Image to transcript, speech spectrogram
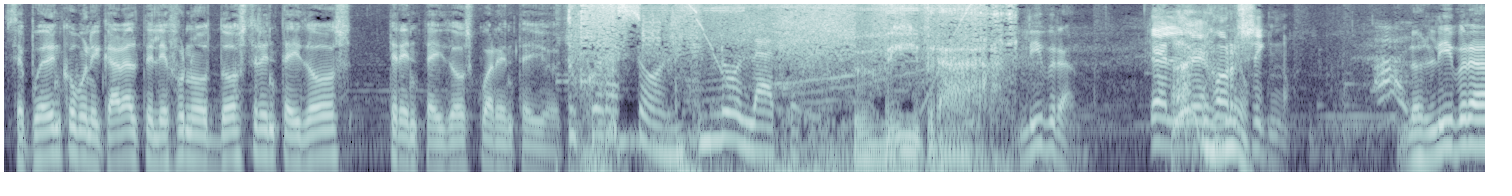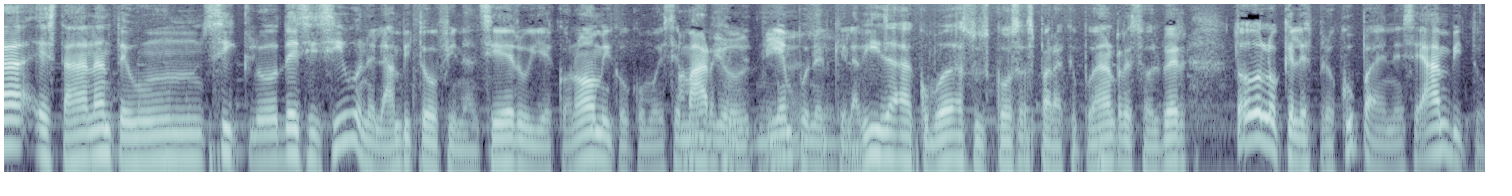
Se pueden comunicar al teléfono 232 3248. Tu corazón no late. Vibra. Libra. El mejor signo. Los Libra están ante un ciclo decisivo en el ámbito financiero y económico, como ese margen de tiempo en el que la vida acomoda sus cosas para que puedan resolver todo lo que les preocupa en ese ámbito.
